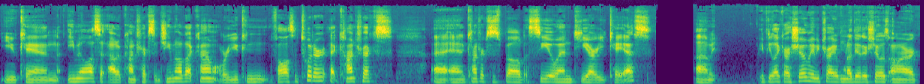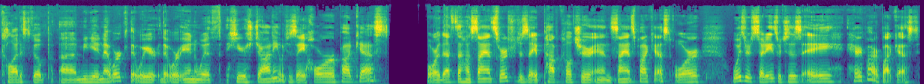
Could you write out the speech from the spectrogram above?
You can email us at outofcontreks at gmail.com or you can follow us on Twitter at contreks. Uh, and contreks is spelled C O N T R E K S. Um, if you like our show, maybe try one of the other shows on our Kaleidoscope uh, Media Network that we're that we're in with Here's Johnny, which is a horror podcast, or That's Not How Science Works, which is a pop culture and science podcast, or Wizard Studies, which is a Harry Potter podcast.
